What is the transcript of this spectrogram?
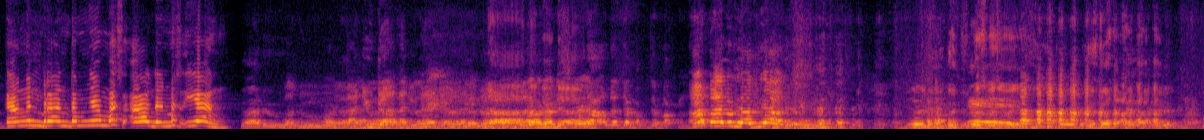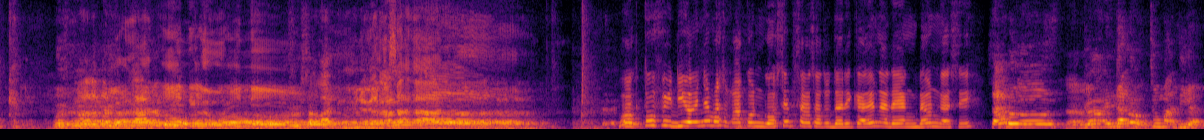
kangen berantemnya Mas Al dan Mas Ian. Waduh. Waduh, tadi udah, tadi udah. Udah, Udah di Udah udah jambak-jambak. Apa lu lihat-lihat? Baru ini loh, ini. Rusak Waktu videonya masuk akun gosip salah satu dari kalian ada yang down gak sih? Sarul. Enggak, cuma dia.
